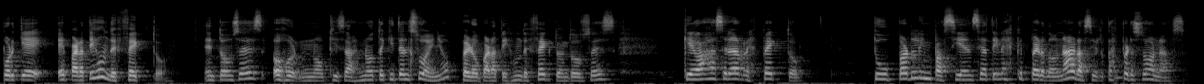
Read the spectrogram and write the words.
Porque eh, para ti es un defecto. Entonces, ojo, no, quizás no te quite el sueño, pero para ti es un defecto. Entonces, ¿Qué vas a hacer al respecto? Tú por la impaciencia tienes que perdonar a ciertas personas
